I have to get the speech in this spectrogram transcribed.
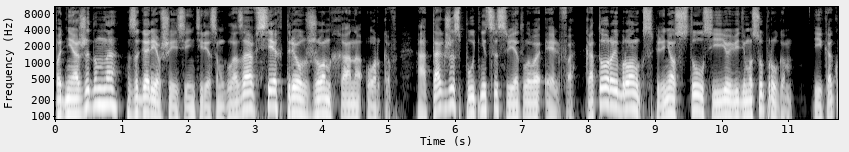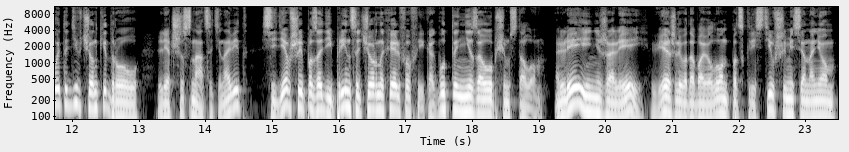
Под неожиданно загоревшиеся интересом глаза всех трех жен хана орков – а также спутницы светлого эльфа, которой Бронкс перенес стул с ее, видимо, супругом, и какой-то девчонки Дроу, лет 16 на вид, сидевшей позади принца черных эльфов и как будто не за общим столом. «Лей и не жалей», — вежливо добавил он под скрестившимися на нем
